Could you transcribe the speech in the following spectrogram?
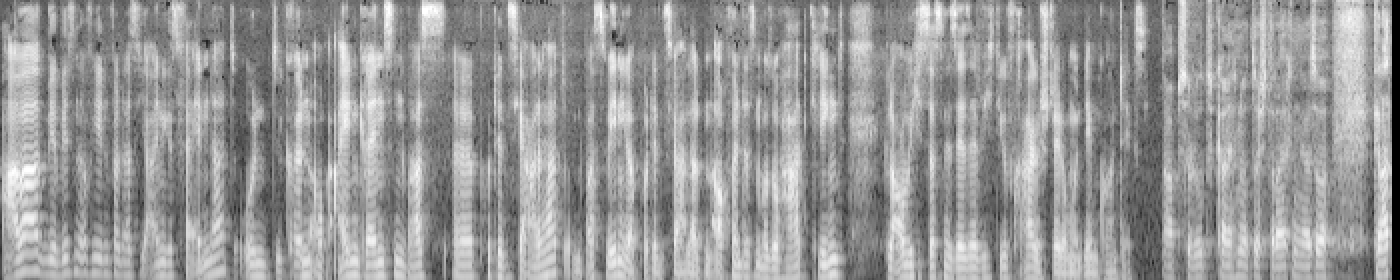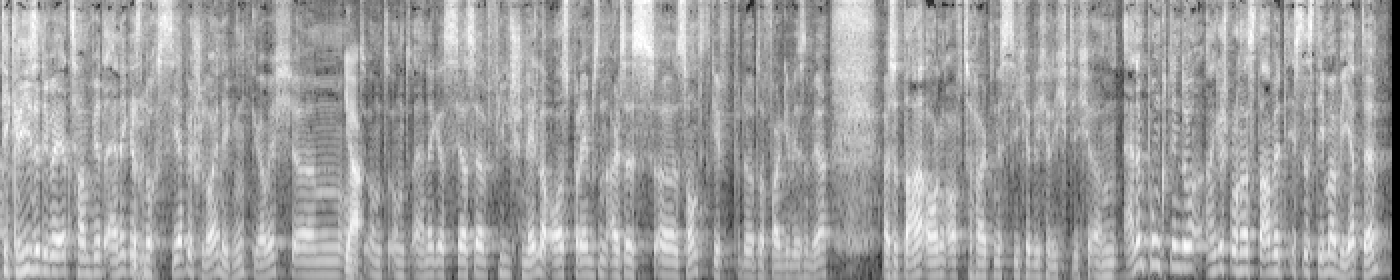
aber wir wissen auf jeden Fall, dass sich einiges verändert und können auch eingrenzen, was äh, Potenzial hat und was weniger Potenzial hat. Und auch wenn das immer so hart klingt, glaube ich, ist das eine sehr, sehr wichtige Fragestellung in dem Kontext. Absolut, kann ich nur unterstreichen. Also gerade die Krise, die wir jetzt haben, wird einiges noch sehr beschleunigen, glaube ich. Ähm, ja. und, und, und, einiges sehr, sehr viel schneller ausbremsen, als es äh, sonst der Fall gewesen wäre. Also da Augen aufzuhalten, ist sicherlich richtig. Ähm, einen Punkt, den du angesprochen hast, David, ist das Thema Werte.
